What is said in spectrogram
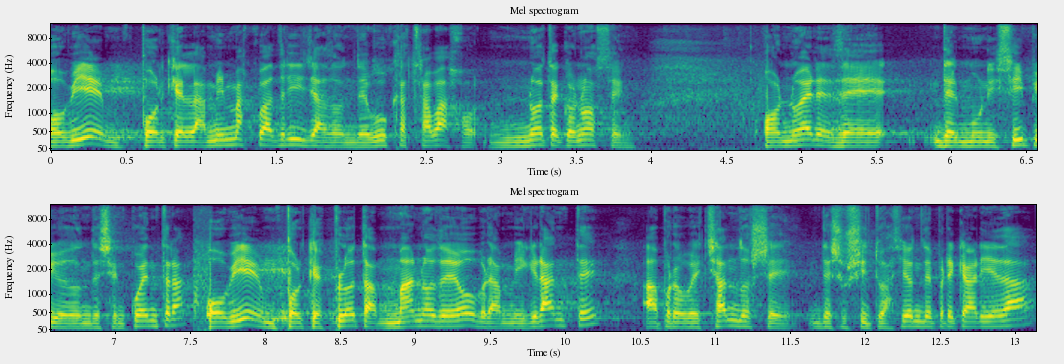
o bien porque las mismas cuadrillas donde buscas trabajo no te conocen o no eres del municipio donde se encuentra, o bien porque explotan mano de obra migrante aprovechándose de su situación de precariedad,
